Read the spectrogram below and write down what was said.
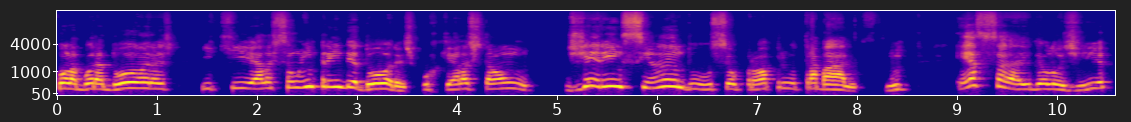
colaboradoras e que elas são empreendedoras, porque elas estão gerenciando o seu próprio trabalho. Né? Essa ideologia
